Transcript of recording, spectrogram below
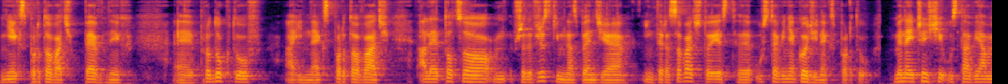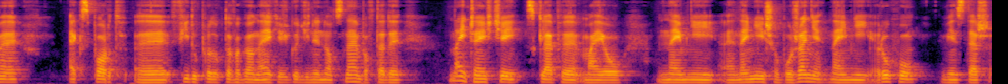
nie eksportować pewnych e, produktów, a inne eksportować, ale to, co przede wszystkim nas będzie interesować, to jest e, ustawienia godzin eksportu. My najczęściej ustawiamy eksport e, feedu produktowego na jakieś godziny nocne, bo wtedy najczęściej sklepy mają najmniej, najmniejsze obłożenie, najmniej ruchu, więc też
